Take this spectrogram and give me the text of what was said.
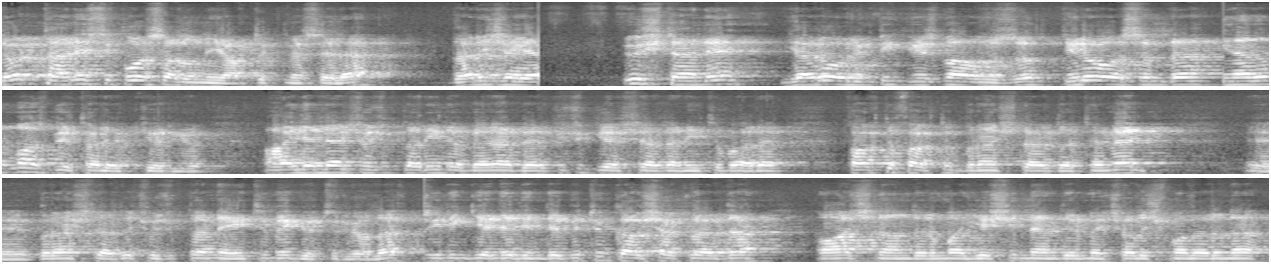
Dört tane spor salonu yaptık mesela. Darıca'ya üç tane yarı olimpik yüzme havuzu. Dilovası'nda inanılmaz bir talep görüyor. Aileler çocuklarıyla beraber küçük yaşlardan itibaren farklı farklı branşlarda, temel e, branşlarda çocuklarını eğitime götürüyorlar. İlin genelinde bütün kavşaklarda ağaçlandırma, yeşillendirme çalışmalarına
